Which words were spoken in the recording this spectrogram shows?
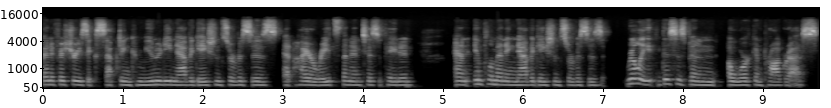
beneficiaries accepting community navigation services at higher rates than anticipated, and implementing navigation services. Really, this has been a work in progress.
